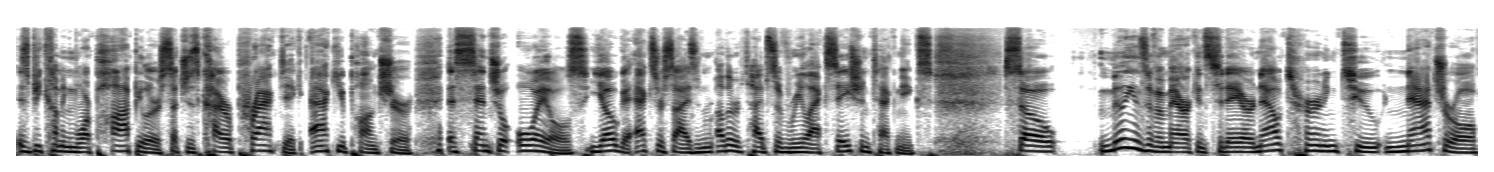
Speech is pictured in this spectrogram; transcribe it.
is becoming more popular, such as chiropractic, acupuncture, essential oils, yoga, exercise, and other types of relaxation techniques. So, millions of Americans today are now turning to natural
